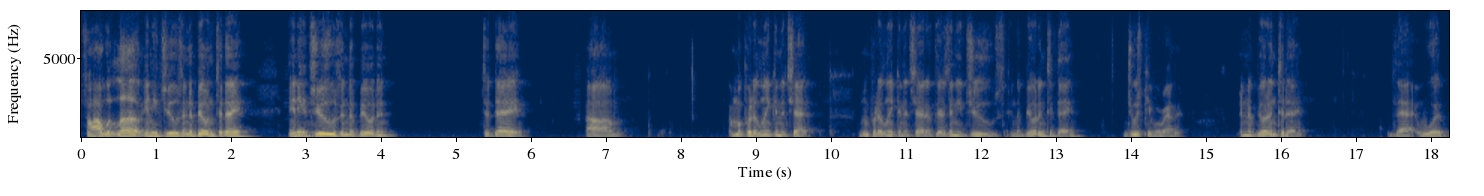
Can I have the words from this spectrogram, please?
So I would love any Jews in the building today any Jews in the building today, um, I'm gonna put a link in the chat. I'm gonna put a link in the chat if there's any Jews in the building today, Jewish people rather, in the building today that would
